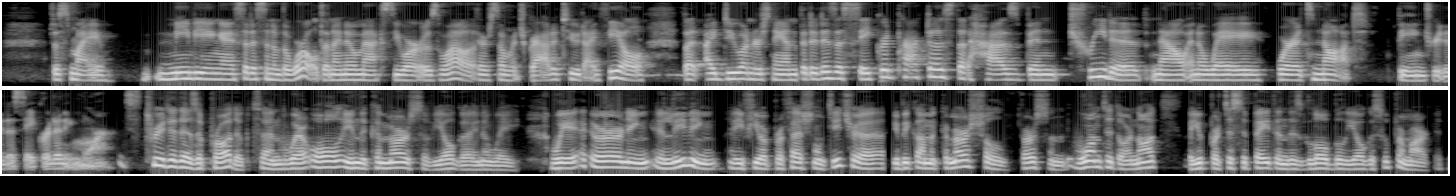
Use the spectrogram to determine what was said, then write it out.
just my me being a citizen of the world, and I know Max, you are as well. There's so much gratitude I feel, but I do understand that it is a sacred practice that has been treated now in a way where it's not being treated as sacred anymore. It's treated as a product, and we're all in the commerce of yoga in a way. We're earning a living. If you're a professional teacher, you become a commercial person. wanted or not, you participate in this global yoga supermarket.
